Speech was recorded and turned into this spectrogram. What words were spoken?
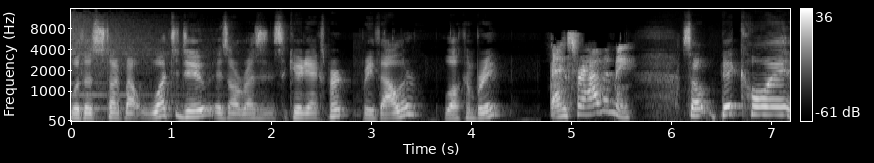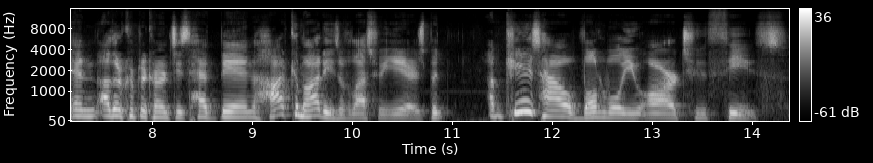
With us to talk about what to do is our resident security expert, Bree Fowler. Welcome, Bree. Thanks for having me. So, Bitcoin and other cryptocurrencies have been hot commodities over the last few years, but I'm curious how vulnerable you are to thieves.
